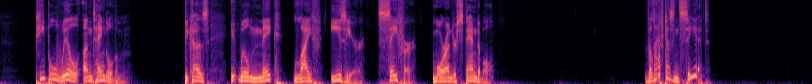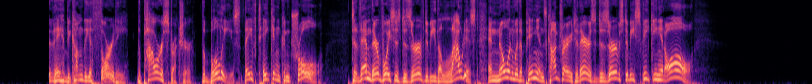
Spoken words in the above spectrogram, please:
people will untangle them because it will make life easier, safer, more understandable. The left doesn't see it. They have become the authority, the power structure, the bullies. They've taken control. To them, their voices deserve to be the loudest, and no one with opinions contrary to theirs deserves to be speaking at all.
